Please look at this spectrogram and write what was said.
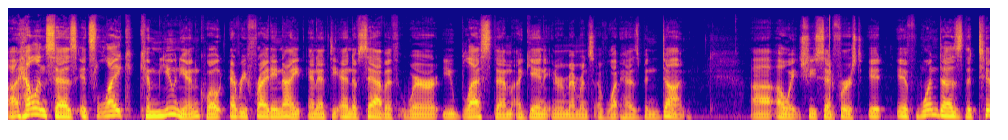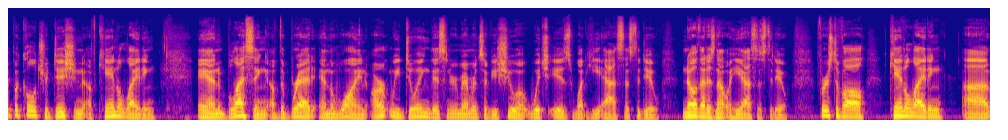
Uh, Helen says it's like communion, quote, every Friday night and at the end of Sabbath, where you bless them again in remembrance of what has been done. Uh, oh wait, she said first, it if one does the typical tradition of candle lighting and blessing of the bread and the wine, aren't we doing this in remembrance of Yeshua, which is what he asked us to do? No, that is not what he asked us to do. First of all, candle lighting uh,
